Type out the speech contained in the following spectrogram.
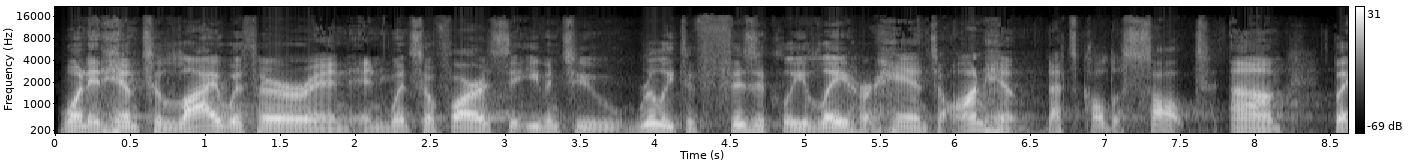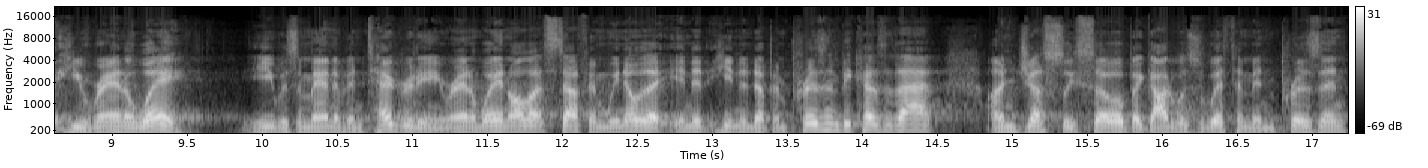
wanted him to lie with her and, and went so far as to even to really to physically lay her hands on him. That's called assault. Um, but he ran away. He was a man of integrity. He ran away and all that stuff. And we know that he ended up in prison because of that, unjustly so, but God was with him in prison.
